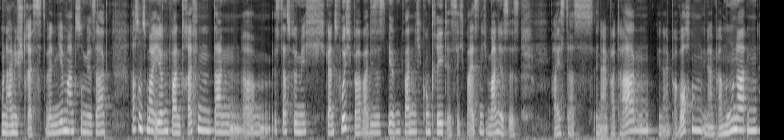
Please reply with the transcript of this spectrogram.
unheimlich stresst. Wenn jemand zu mir sagt, lass uns mal irgendwann treffen, dann ähm, ist das für mich ganz furchtbar, weil dieses irgendwann nicht konkret ist. Ich weiß nicht, wann es ist. Heißt das in ein paar Tagen, in ein paar Wochen, in ein paar Monaten?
